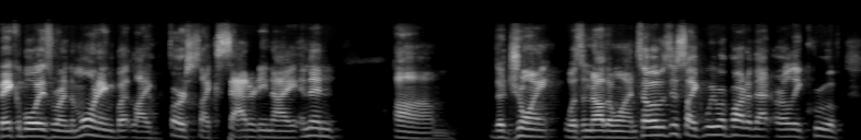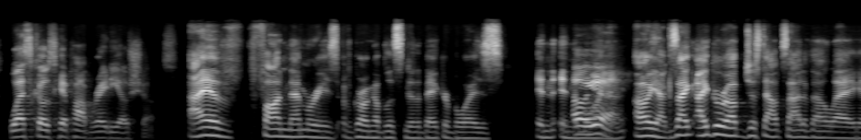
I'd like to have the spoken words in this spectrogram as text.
Baka Boyz were in the morning, but like first like Saturday night. And then um the joint was another one. So it was just like we were part of that early crew of West Coast hip hop radio shows. I have fond memories of growing up listening to the Baka Boyz in in the Oh, morning. yeah. Oh yeah, because I, I grew up just outside of LA,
